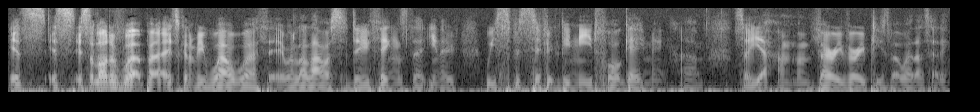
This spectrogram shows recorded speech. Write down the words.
it's it's it's a lot of work, but it's going to be well worth it. It will allow us to do things that you know we specifically need for gaming. Um, so yeah, I'm, I'm very very pleased about where that's heading.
